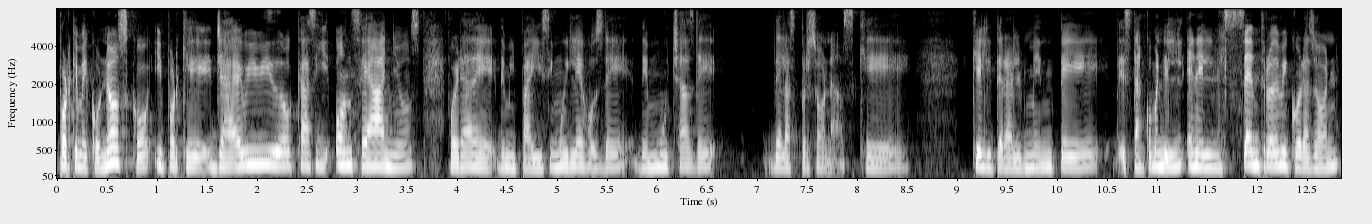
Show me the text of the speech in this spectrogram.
porque me conozco y porque ya he vivido casi 11 años fuera de, mi país y muy lejos de, muchas de, las personas que, que literalmente están como en el, en el centro de mi corazón,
